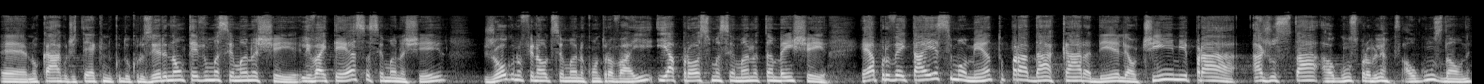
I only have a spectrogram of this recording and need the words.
é, no cargo de técnico do Cruzeiro e não teve uma semana cheia. Ele vai ter essa semana cheia, jogo no final de semana contra o Havaí e a próxima semana também cheia. É aproveitar esse momento para dar a cara dele ao time, para ajustar alguns problemas, alguns não, né?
